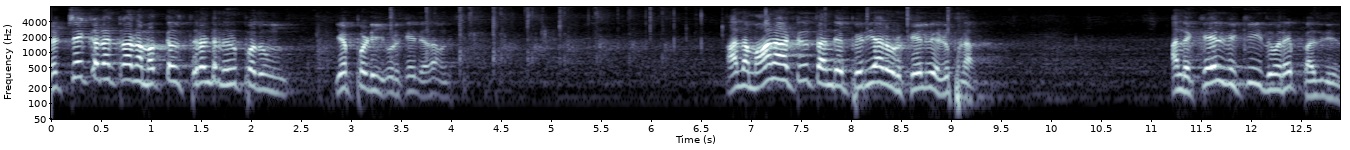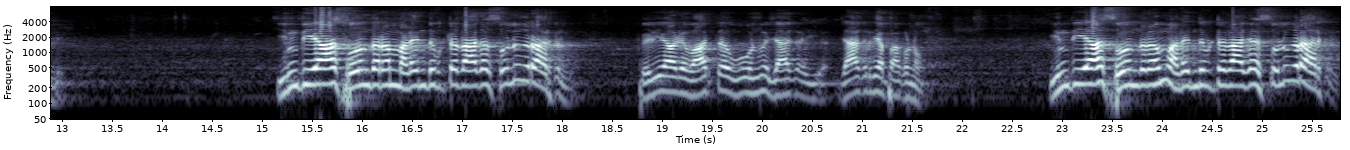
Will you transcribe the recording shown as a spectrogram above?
லட்சக்கணக்கான மக்கள் திரண்டு நிற்பதும் எப்படி? ஒரு கேள்வி தான் வந்துச்சு. அந்த மாநாட்டில் தந்தை பெரியார் ஒரு கேள்வி எழுப்பினார். அந்த கேள்விக்கு இதுவரை பதிலில்லை இந்தியா சுதந்திரம் அடைந்து விட்டதாக சொல்லுகிறார்கள். பெரியாருடைய வார்த்தை ஒவ்வொன்றுமே ஜாகிர ஜாக்கிரதையாக பார்க்கணும். இந்தியா சுதந்திரம் அடைந்து விட்டதாக சொல்லுகிறார்கள்.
